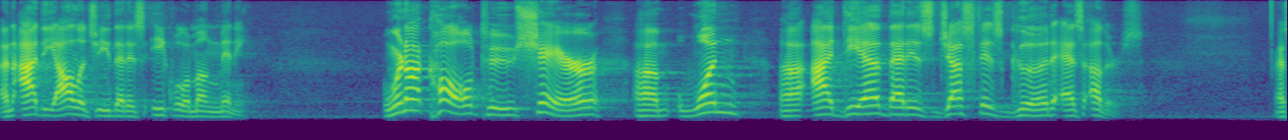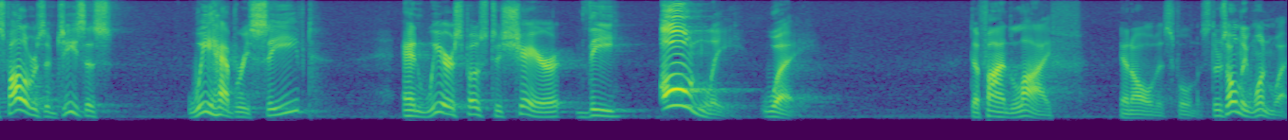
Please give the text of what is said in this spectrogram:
an ideology that is equal among many. We're not called to share um, one uh, idea that is just as good as others. As followers of Jesus, we have received and we are supposed to share the only way to find life in all of its fullness. There's only one way.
